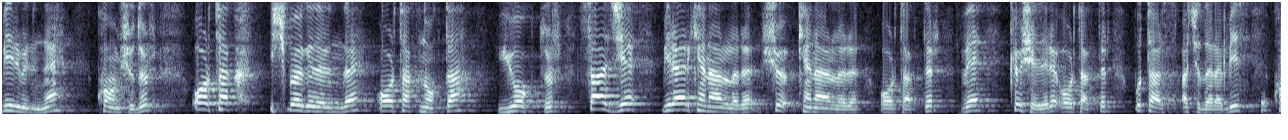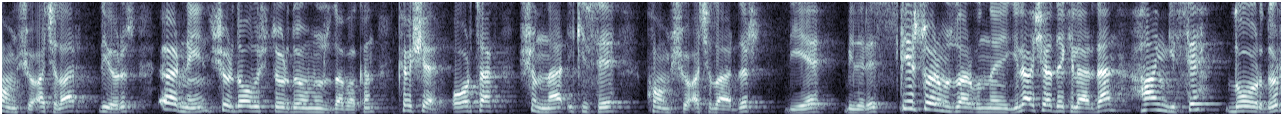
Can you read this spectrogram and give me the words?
birbirine komşudur. Ortak iç bölgelerinde ortak nokta yoktur. Sadece birer kenarları, şu kenarları ortaktır ve köşeleri ortaktır. Bu tarz açılara biz komşu açılar diyoruz. Örneğin şurada oluşturduğumuzda bakın köşe ortak, şunlar ikisi komşu açılardır diyebiliriz. Bir sorumuz var bununla ilgili. Aşağıdakilerden hangisi doğrudur?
